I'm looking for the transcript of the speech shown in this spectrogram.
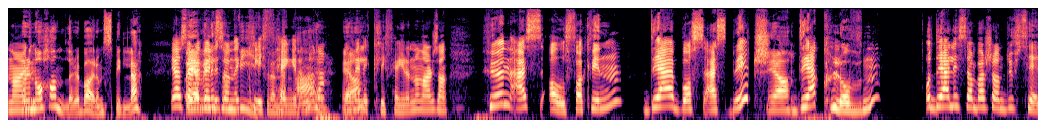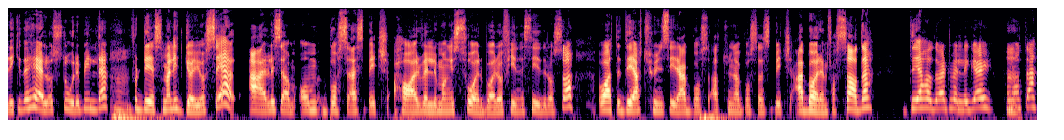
Nei, For du- nå handler det bare om spillet. Ja, så er det veldig sånn sånne det cliffhangere nå, da. Det er Ja. veldig cliffhangere nå. Nå er det sånn Hun er alfakvinnen. Det er boss ass bitch. Ja. Det er klovnen. Og det er liksom bare sånn Du ser ikke det hele og store bildet. Mm. For det som er litt gøy å se, er liksom om boss ass bitch har veldig mange sårbare og fine sider også. Og at det at hun sier er boss, at hun er boss ass bitch, er bare en fasade. Det hadde vært veldig gøy, på en Mm. måte.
